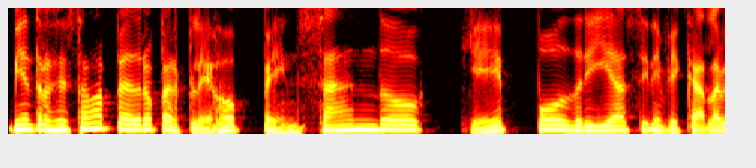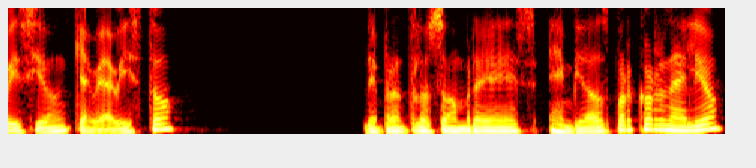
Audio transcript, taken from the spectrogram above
Mientras estaba Pedro perplejo pensando qué podría significar la visión que había visto, de pronto los hombres enviados por Cornelio,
